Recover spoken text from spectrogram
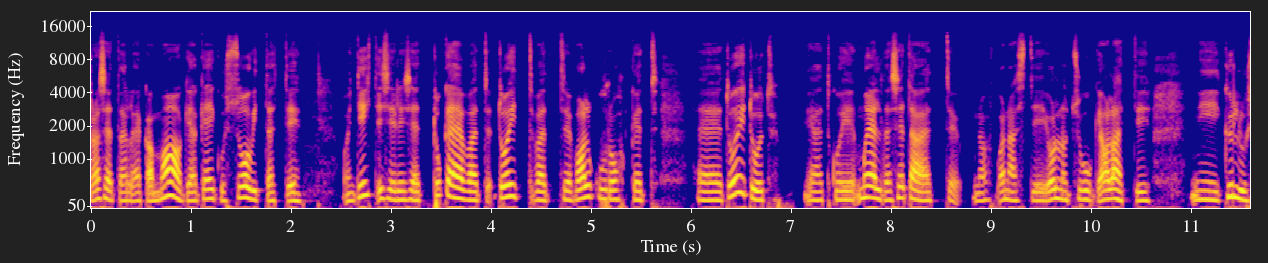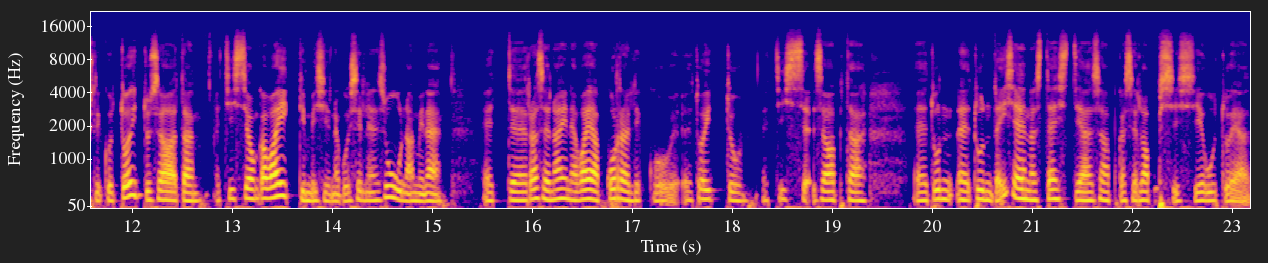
rasedale ka maagia käigus soovitati, on tihti sellised tugevad, toitvad, valgurohked toidud ja et kui mõelda seda, et noh, vanasti ei olnud sugugi alati nii külluslikult toitu saada, et siis see on ka vaikimisi nagu selline suunamine, et rase naine vajab korralikku toitu, et siis saab ta eh, tun-, tunda iseennast hästi ja saab ka see laps siis jõudu ja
